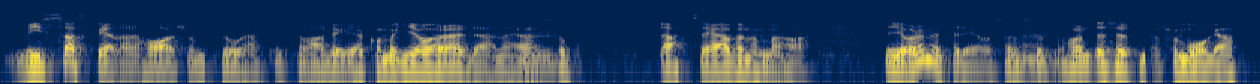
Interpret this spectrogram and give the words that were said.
vissa spelare har som tror att liksom, ja, jag kommer göra det där när jag mm. står på plats även om jag så gör de inte det och sen mm. så har de dessutom en förmåga att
